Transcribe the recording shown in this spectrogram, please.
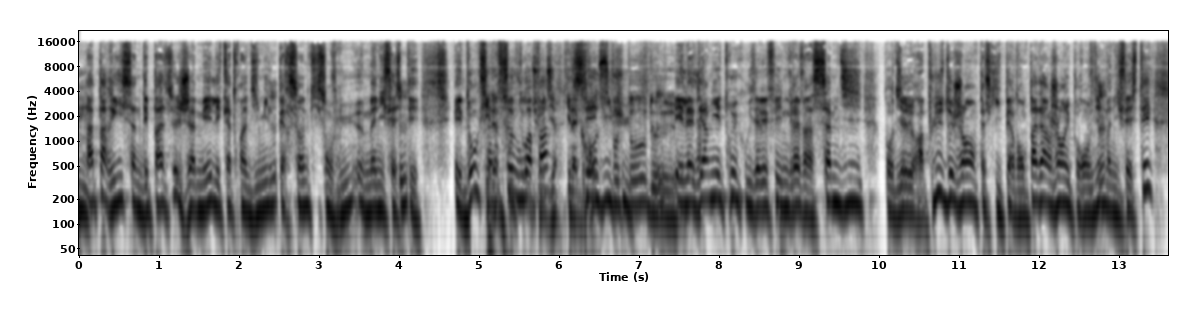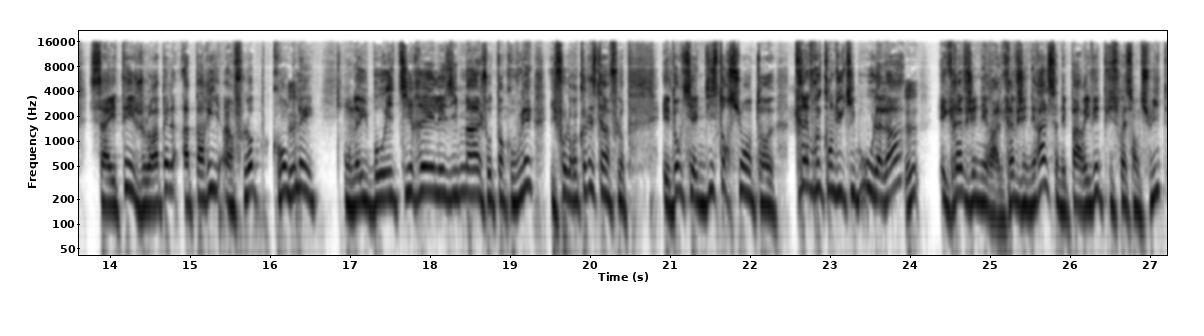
Mm. À Paris, ça ne dépasse jamais les 90 000 mm. personnes qui sont venues euh, manifester. Mm. Et donc, ça ne se voit pas. Dire, la grosse photo de... Et le dernier truc où ils avaient fait une grève un samedi pour dire il y aura plus de gens parce qu'ils perdront pas d'argent, ils pourront venir manifester, ça a été, je le rappelle, à Paris, un flop complet. On a eu beau étirer les images autant vous voulez, il faut le reconnaître, c'était un flop. Et donc, il y a une distorsion entre grève reconductible, oulala, et grève générale. Grève générale, ça n'est pas arrivé depuis 68,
